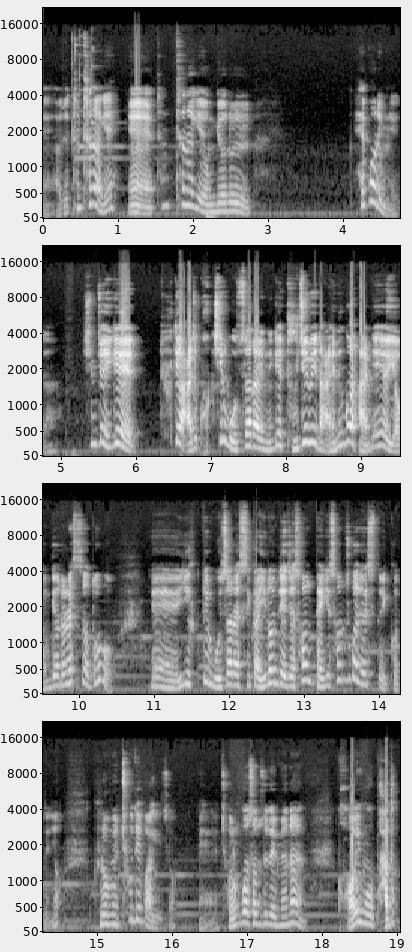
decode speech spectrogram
예, 아주 튼튼하게 예, 튼튼하게 연결을 해버립니다. 심지어 이게 흙이 아직 확실히 못 살아 있는 게 두 집이 나 있는 건 아니에요. 연결을 했어도 예, 이 살아 있으니까 이런데 이제 선 백이 선수가 될 수도 있거든요. 그러면 초대박이죠. 예, 저런 거 선수 되면은 거의 뭐 바둑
